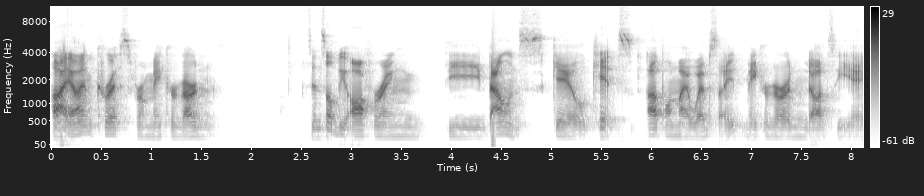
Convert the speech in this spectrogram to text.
Hi, I'm Chris from Maker Garden. Since I'll be offering the balance scale kits up on my website, makergarden.ca,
